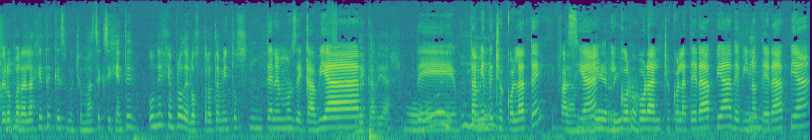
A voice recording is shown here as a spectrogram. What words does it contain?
pero para la gente que es mucho más exigente, un ejemplo de los tratamientos. Mm, tenemos de caviar. De caviar. De, también de chocolate facial y corporal, chocolaterapia, de vinoterapia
